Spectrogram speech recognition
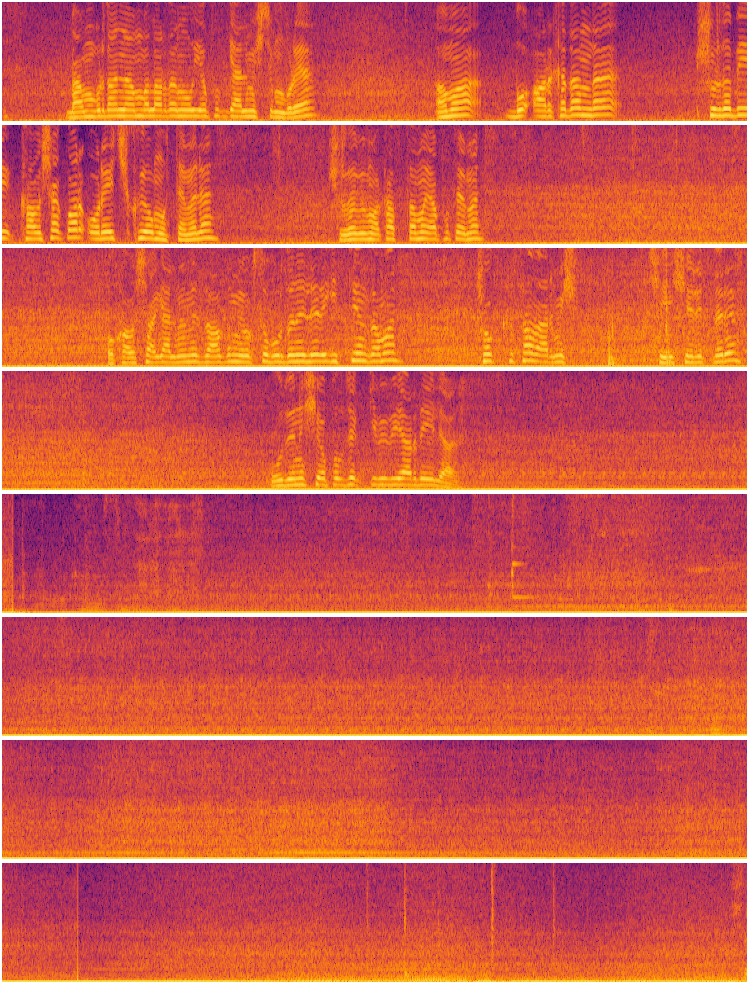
ben buradan lambalardan U yapıp gelmiştim buraya. Ama bu arkadan da şurada bir kavşak var. Oraya çıkıyor muhtemelen. Şurada bir makaslama yapıp hemen o kavşağa gelmemiz lazım. Yoksa buradan ileri gittiğin zaman çok kısa vermiş şey şeritleri. Bu dönüş yapılacak gibi bir yer değil yani. Bakalım, Bismillahirrahmanirrahim.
